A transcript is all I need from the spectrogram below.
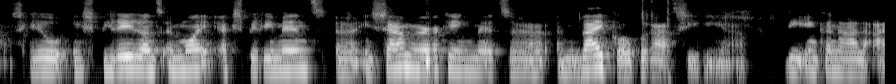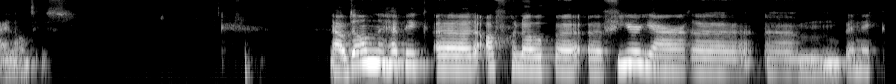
het is heel inspirerend, een mooi experiment uh, in samenwerking met een wijkcoöperatie die in Kanaleneiland is. Nou, dan heb ik de afgelopen vier jaar um, ben ik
